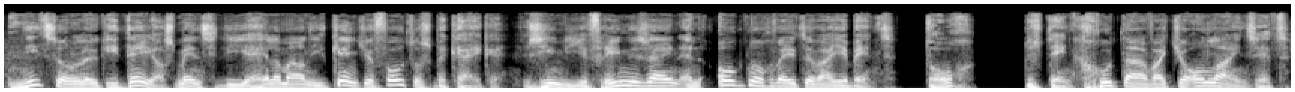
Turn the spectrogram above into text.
Niet zo'n leuk idee als mensen die je helemaal niet kent je foto's bekijken. Zien wie je vrienden zijn en ook nog weten waar je bent. Toch? Dus denk goed na wat je online zet.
